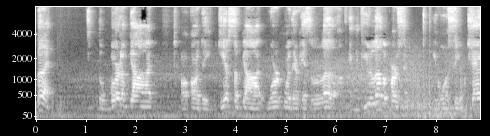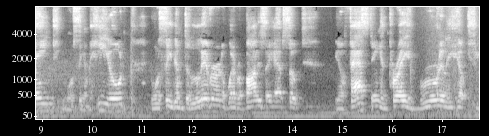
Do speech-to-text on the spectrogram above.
But the Word of God or, or the gifts of God work where there is love. And if you love a person, you want to see them change, you want to see them healed, you want to see them delivered of whatever bodies they have. So, you know, fasting and praying really helps you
